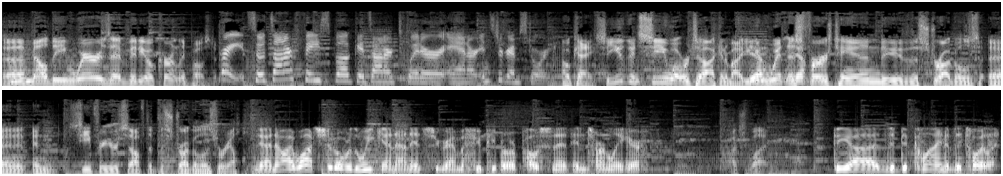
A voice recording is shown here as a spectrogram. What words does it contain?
Uh, Mm-hmm. Meldy, where is that video currently posted? Right. So it's on our Facebook, it's on our Twitter, and our Instagram story. Okay, so you can see what we're talking about. You Yep, can witness yep. firsthand the, the struggles and, and see for yourself that the struggle is real. Yeah. No, I watched it over the weekend on Instagram. A few people are posting it internally here. Watch what? The uh, the decline of the toilet.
